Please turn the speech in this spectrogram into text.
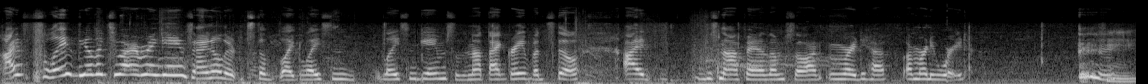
I've played the other two Iron Man games, and I know they're still like licensed licensed games, so they're not that great. But still, I just not a fan of them, so I'm, I'm already have I'm already worried. Hmm.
